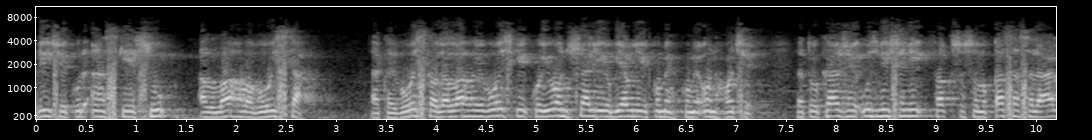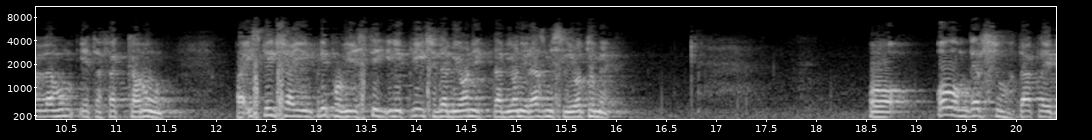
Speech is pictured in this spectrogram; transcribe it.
priče kuranske su Allahova vojska. Dakle vojska od Allahove vojske koju on šalje i objavljuje kome, kome on hoće. Zato kaže uzvišeni faksusul qasas la'allahum yatafakkarun. Pa ispriča im pripovijesti ili priče da bi oni da bi oni razmislili o tome. O ovom dersu dakle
